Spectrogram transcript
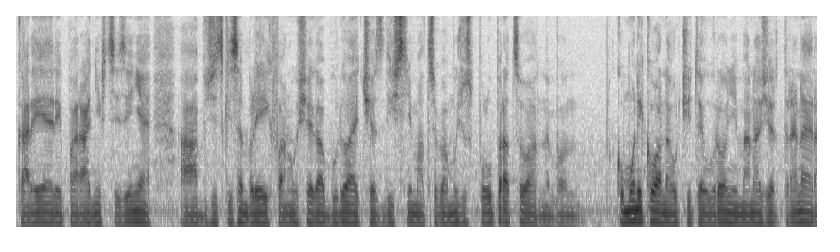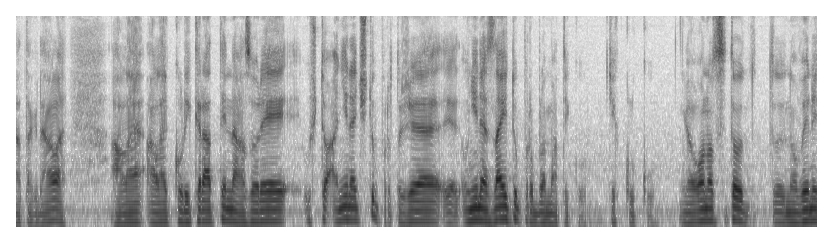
kariéry parádní v cizině a vždycky jsem byl jejich fanoušek a budu a je čest, když s nima třeba můžu spolupracovat nebo komunikovat na určité úrovni, manažer, trenér a tak dále. Ale, ale kolikrát ty názory už to ani nečtu, protože oni neznají tu problematiku těch kluků. Jo, ono si to, to noviny,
